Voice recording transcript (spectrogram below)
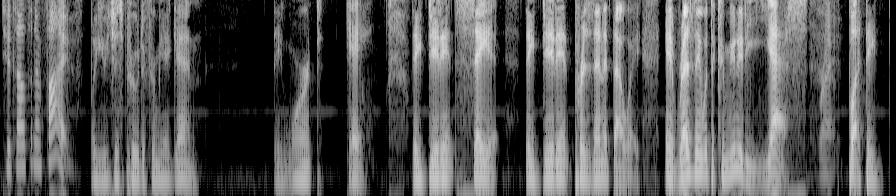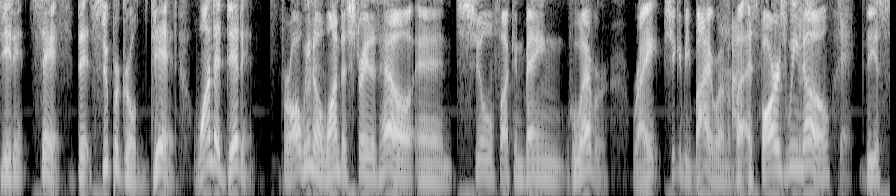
2005. But you just proved it for me again. They weren't gay. They didn't say it. They didn't present it that way. It resonated with the community, yes. Right. But they didn't say it. That Supergirl did. Wanda didn't. For all we know, Wanda's straight as hell and she'll fucking bang whoever, right? She could be bi, but as far as we know, the ass-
